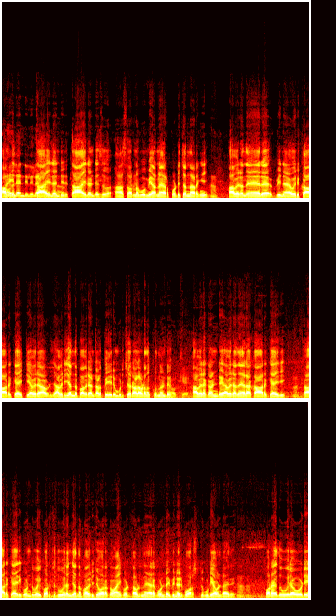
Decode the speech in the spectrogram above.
തായ്ലൻഡിൽ തായ്ലൻഡിൽ തായ്ലൻഡ് സു- ആ സ്വർണഭൂമി പറഞ്ഞ എയർപോർട്ടിൽ ചെന്നിറങ്ങി. അവരെ നേരെ പിന്നെ ഒരു കാറ് കയറ്റി. അവർ അവ- അവർ ചെന്നപ്പോ അവർ രണ്ടാൾ പേരും പിടിച്ച ഒരാൾ അവിടെ നിൽക്കുന്നുണ്ട് ഓക്കെ. അവരെ കണ്ട് അവരെ നേരെ ആ കാറ് കയറി. കാറ് കയറി കൊണ്ടുപോയി. കുറച്ച് ദൂരം ചെന്നപ്പോൾ അവർ ചോറൊക്കെ വാങ്ങിക്കൊടുത്ത് അവിടെ നേരെ കൊണ്ടുപോയി. പിന്നെ ഒരു ഫോറസ്റ്റിൽ കൂടിയാണ് ഉണ്ടായത്. കുറേ ദൂരെ ഓടി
